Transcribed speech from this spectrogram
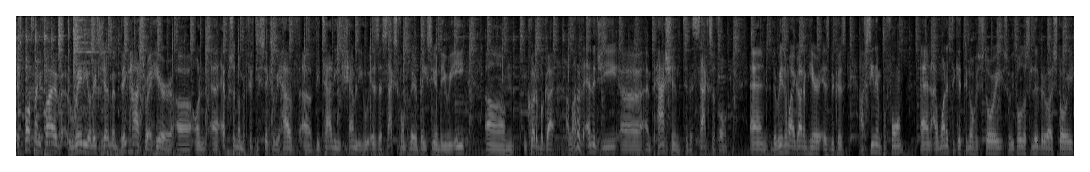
It's Pulse 95 Radio, ladies and gentlemen. Big Hass right here uh, on uh, episode number 56. We have uh, Vitali Shamli, who is a saxophone player based here in the UAE. Um, incredible guy. A lot of energy uh, and passion to the saxophone. And the reason why I got him here is because I've seen him perform and I wanted to get to know his story. So he told us a little bit about his story.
